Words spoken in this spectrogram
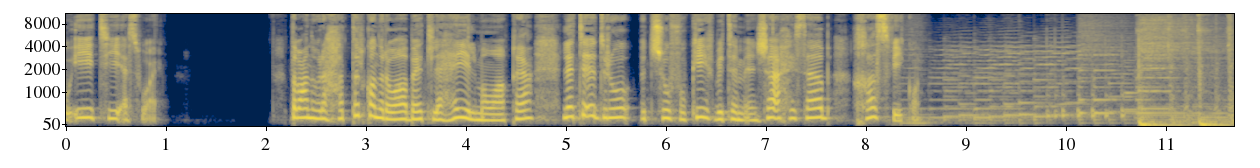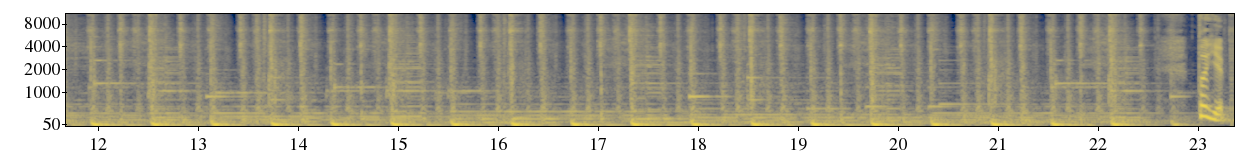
وإي تي اس واي طبعا ورح حط لكم روابط لهي المواقع لتقدروا تشوفوا كيف بيتم إنشاء حساب خاص فيكم. طيب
